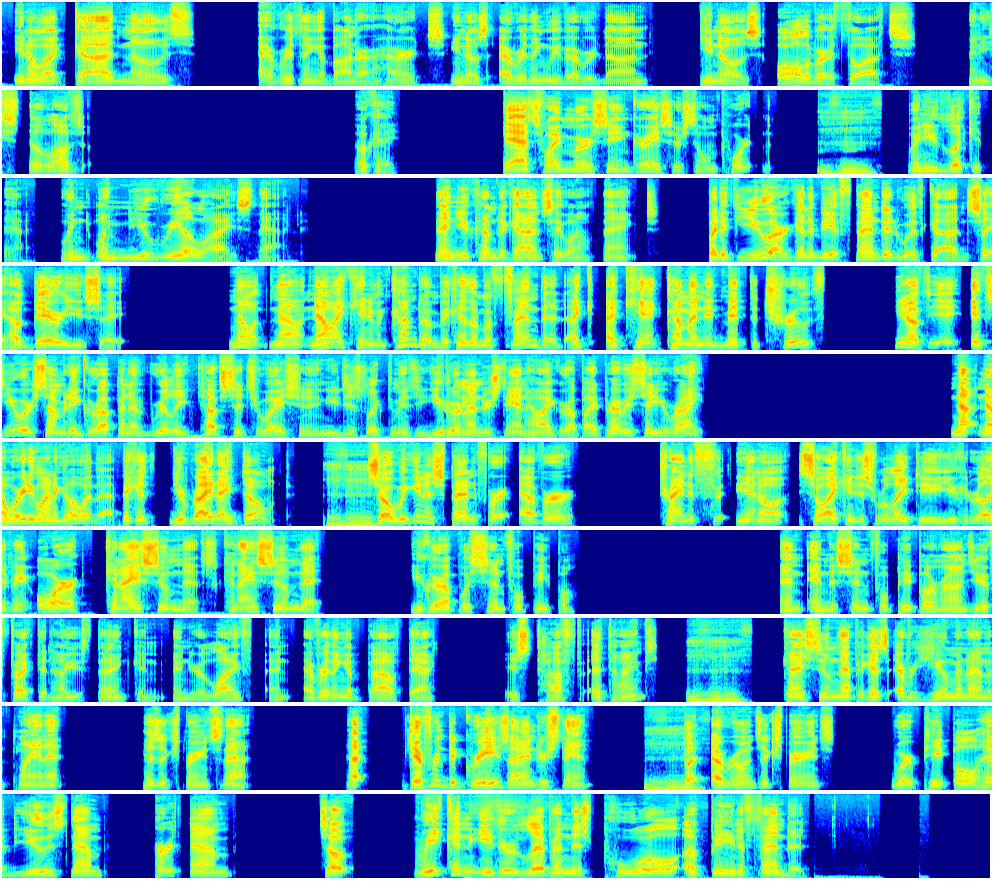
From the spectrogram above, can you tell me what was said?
you know what? God knows everything about our hearts. He knows everything we've ever done. He knows all of our thoughts, and He still loves us. Okay. That's why mercy and grace are so important. hmm When you look at that, when, when you realize that, then you come to God and say, wow, thanks. But if you are going to be offended with God and say, how dare you say it? No, now, now I can't even come to him because I'm offended. I, I can't come and admit the truth. You know, if you, if you were somebody grew up in a really tough situation and you just looked at me and said, you don't understand how I grew up, I'd probably say, you're right. Now, now where do you want to go with that? Because you're right, I don't. Hmm So are we going to spend forever trying to, you know, so I can just relate to you, you can relate to me? Or can I assume this? Can I assume that you grew up with sinful people? And, and the sinful people around you affected how you think and, and your life and everything about that is tough at times? hmm Can I assume that because every human on the planet has experienced that? At different degrees, I understand, hmm but everyone's experienced where people have used them, hurt them. So we can either live in this pool of being offended,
